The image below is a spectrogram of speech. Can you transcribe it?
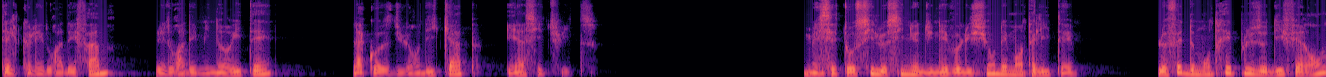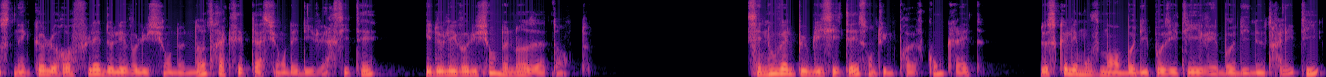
telles que les droits des femmes, les droits des minorités, la cause du handicap, et ainsi de suite. Mais c'est aussi le signe d'une évolution des mentalités. Le fait de montrer plus de différences n'est que le reflet de l'évolution de notre acceptation des diversités et de l'évolution de nos attentes. Ces nouvelles publicités sont une preuve concrète de ce que les mouvements body positive et body neutrality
